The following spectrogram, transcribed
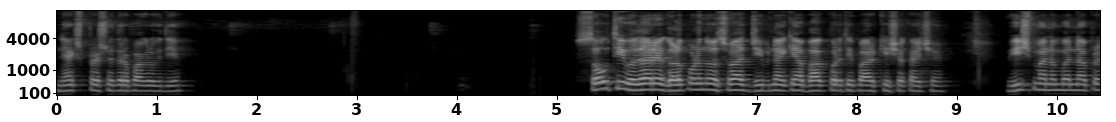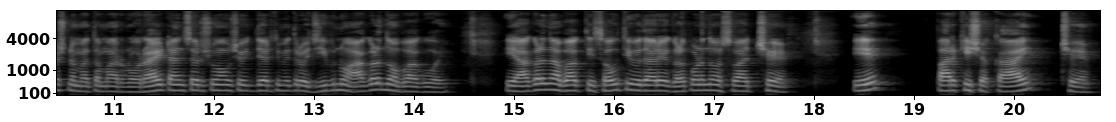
નેક્સ્ટ પ્રશ્ન તરફ આગળ વધીએ. સૌથી વધારે ગળપણનો સ્વાદ જીભના કયા ભાગ પરથી પારખી શકાય છે? વીસમા નંબરના પ્રશ્નમાં તમારો રાઈટ આન્સર શું આવશે વિદ્યાર્થી મિત્રો? જીભનો આગળનો ભાગ હોય. એ આગળના ભાગથી સૌથી વધારે ગળપણનો સ્વાદ છે. એ પારખી શકાય છે.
